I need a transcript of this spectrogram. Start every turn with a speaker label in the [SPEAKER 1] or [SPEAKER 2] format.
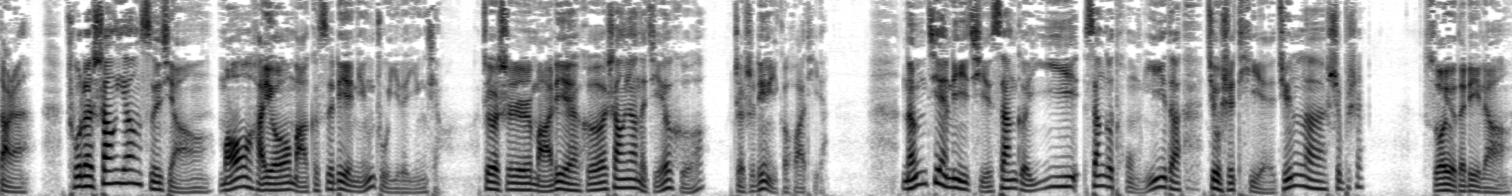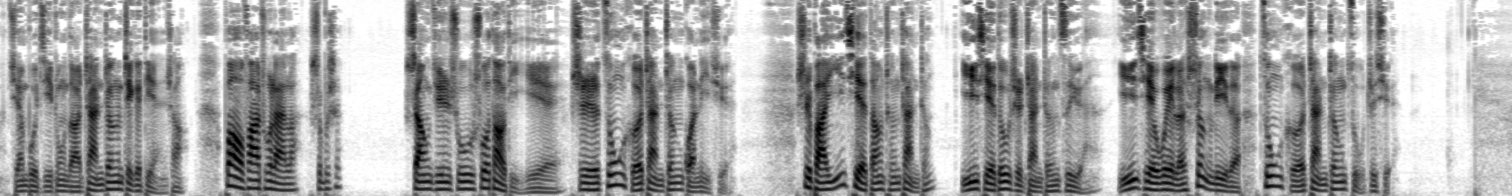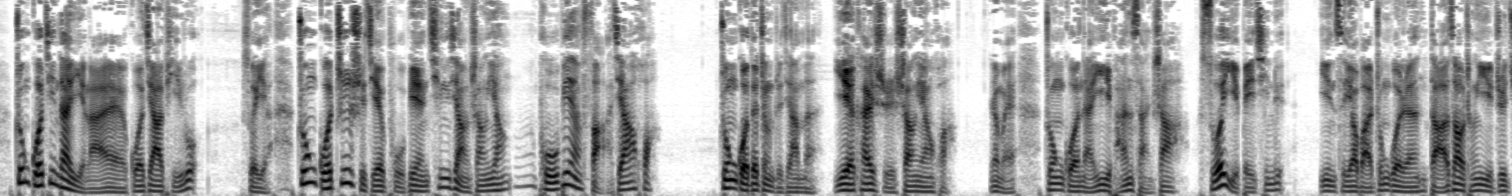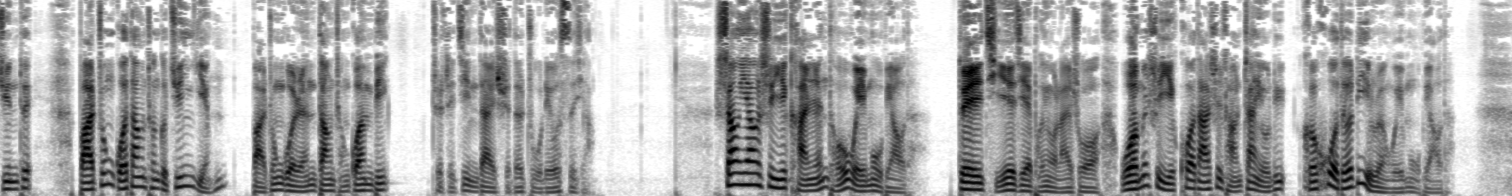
[SPEAKER 1] 当然，除了商鞅思想，毛还有马克思列宁主义的影响。这是马列和商鞅的结合，这是另一个话题啊。能建立起三个一、三个统一的，就是铁军了，是不是？所有的力量全部集中到战争这个点上，爆发出来了，是不是？商君书说到底是综合战争管理学，是把一切当成战争，一切都是战争资源，一切为了胜利的综合战争组织学。中国近代以来国家疲弱，所以啊，中国知识界普遍倾向商鞅，普遍法家化。中国的政治家们也开始商鞅化，认为中国乃一盘散沙，所以被侵略，因此要把中国人打造成一支军队，把中国当成个军营，把中国人当成官兵。这是近代史的主流思想。商鞅是以砍人头为目标的，对企业界朋友来说，我们是以扩大市场占有率和获得利润为目标的。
